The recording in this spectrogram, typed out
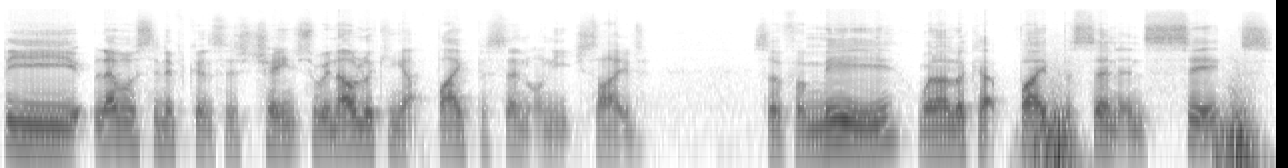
the level of significance has changed, so we're now looking at 5% on each side. So for me, when I look at 5% and 6,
